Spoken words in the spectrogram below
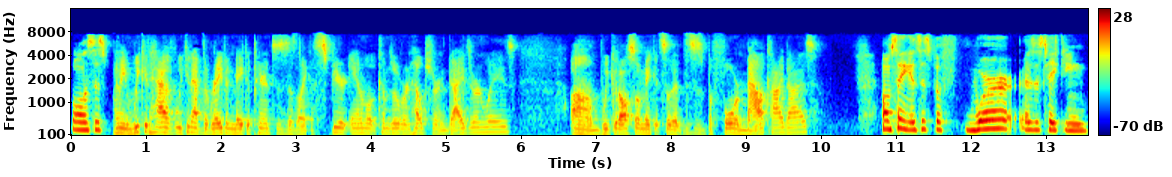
Well, is this I mean, we could have we could have the raven make appearances as like a spirit animal that comes over and helps her and guides her in ways. Um, we could also make it so that this is before Malachi dies. Well, I'm saying, is this before? Is this taking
